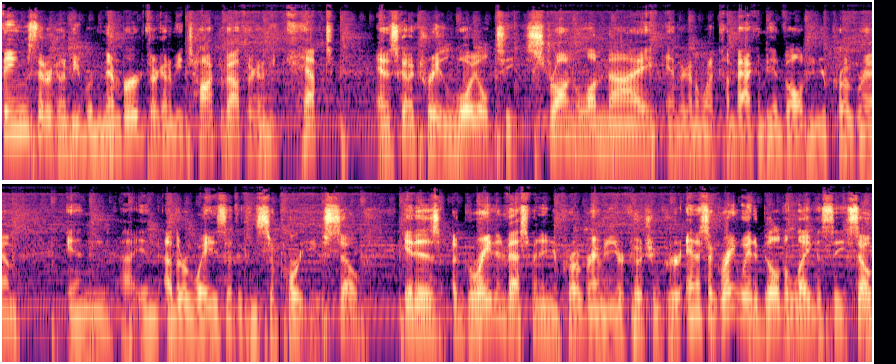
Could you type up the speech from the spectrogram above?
things that are going to be remembered they're going to be talked about they're going to be kept and it's going to create loyalty strong alumni and they're going to want to come back and be involved in your program in uh, in other ways that they can support you. So it is a great investment in your program and your coaching career, and it's a great way to build a legacy. So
